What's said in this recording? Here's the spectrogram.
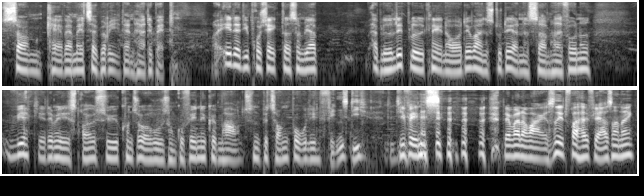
som kan være med til at berige den her debat. Og et af de projekter, som jeg er blevet lidt blød knæen over, det var en studerende, som havde fundet virkelig det mest røvsyge kontorhus, hun kunne finde i København. Sådan en betonbolig. Findes de? De findes. det var der mange. Sådan et fra 70'erne, ikke?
